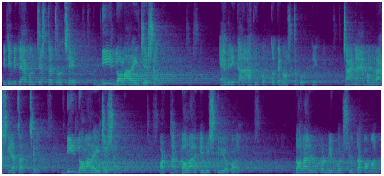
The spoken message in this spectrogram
পৃথিবীতে এখন চেষ্টা চলছে ডি ডলারাইজেশন। আমেরিকার আধিপত্যকে নষ্ট করতে চায়না এবং রাশিয়া চাচ্ছে ডি ডলারাইজেশন অর্থাৎ ডলারকে নিষ্ক্রিয় করা। ডলারের উপর নির্ভরশীলতা কমানো।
